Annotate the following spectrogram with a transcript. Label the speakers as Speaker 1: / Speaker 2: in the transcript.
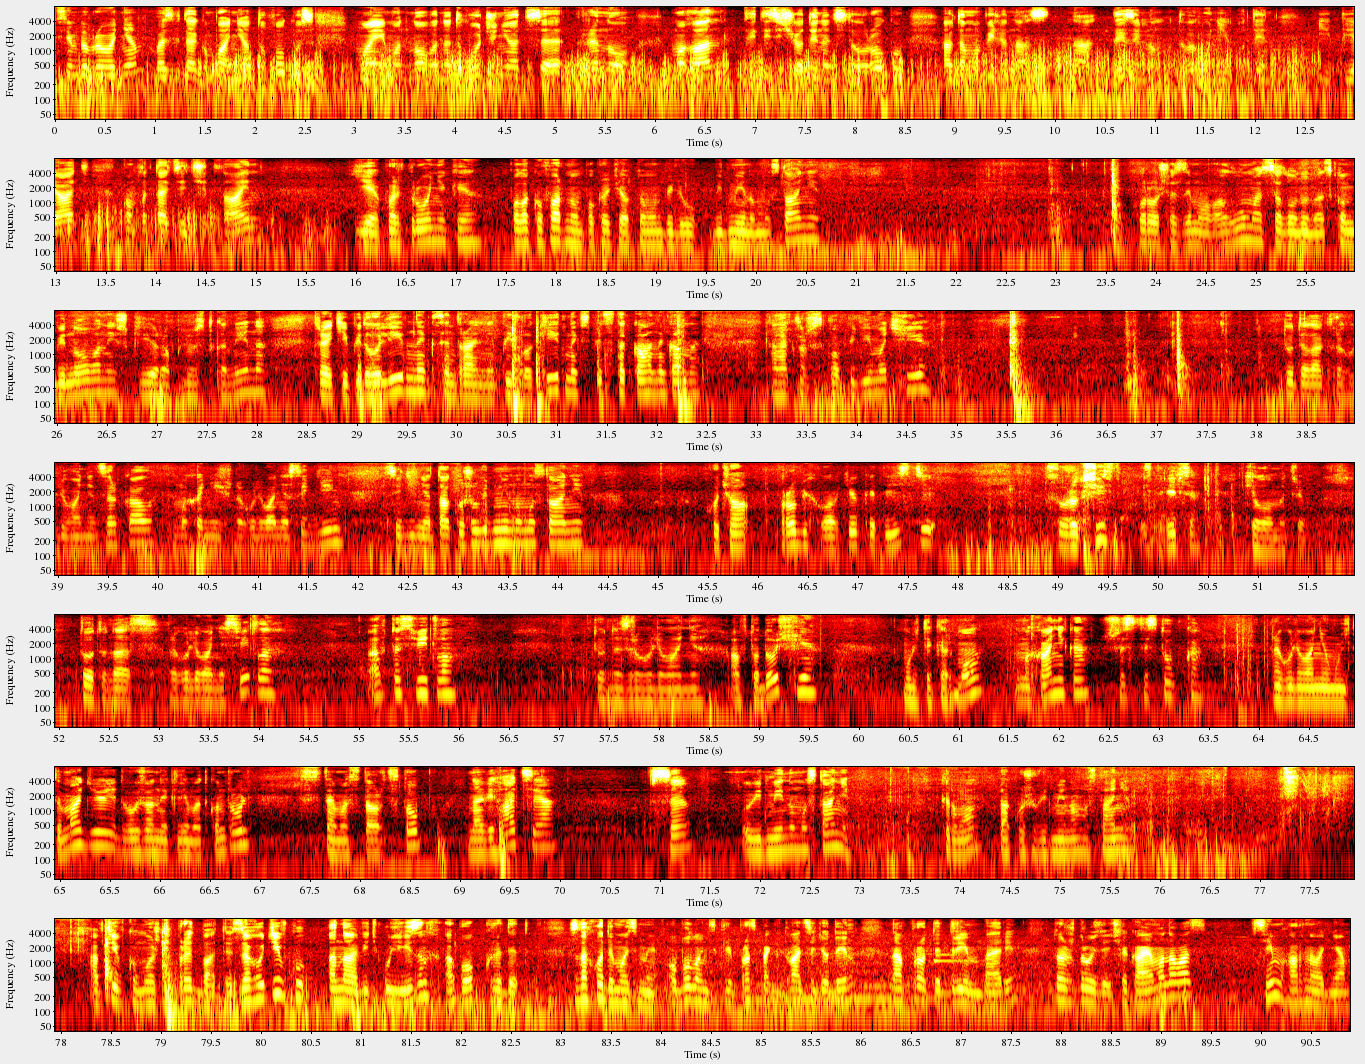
Speaker 1: Всім доброго дня! Вас вітає компанія Автофокус. Маємо нове надходження. Це Renault Megane 2011 року. Автомобіль у нас на дизельному двигуні 1,5 в комплектації G-Line. Є парктроніки. По лакофарному покриттю автомобілю в відмінному стані. Хороша зимова гума, салон у нас комбінований, шкіра плюс тканина, третій підголівник, центральний підлокітник з підстаканниками, електросклопідіймачі. Тут електрорегулювання дзеркал, механічне регулювання сидінь. Сидіння також у відмінному стані. Хоча пробіг у автівки 246, здається, кілометрів. Тут у нас регулювання світла, автосвітло. Тут у нас регулювання автодощ є, мультикермо, механіка шестиступка, регулювання мультимедією, двохзонний клімат-контроль, система старт-стоп, навігація. Все у відмінному стані. Кермо також у відмінному стані. Автівку можна придбати за готівку, а навіть у лізинг або кредит. Знаходимось ми Оболонський проспект 21 навпроти Дрімбері. Тож, друзі, чекаємо на вас. Всім гарного дня!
